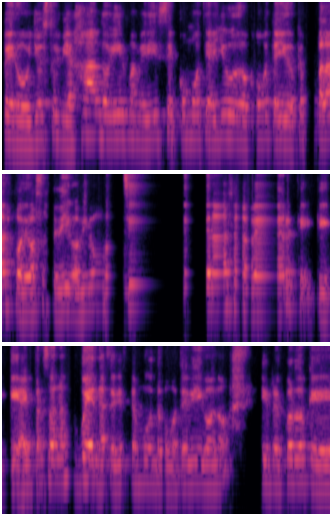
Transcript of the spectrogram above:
pero yo estoy viajando, Irma me dice, ¿cómo te ayudo? ¿Cómo te ayudo? ¿Qué palabras poderosas te digo? A mí me emociona saber que, que, hay personas buenas en este mundo, como te digo, ¿no? Y recuerdo que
